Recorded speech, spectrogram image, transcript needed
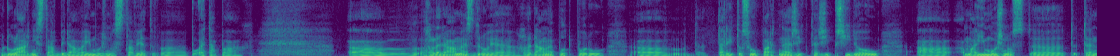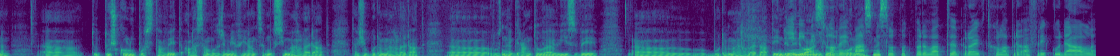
Modulární stavby dávají možnost stavět eh, po etapách. A Hledáme zdroje, hledáme podporu. Tady to jsou partneři, kteří přijdou a, a mají možnost ten tu, tu školu postavit, ale samozřejmě finance musíme hledat, takže budeme hledat uh, různé grantové výzvy, budeme hledat individuální Jinými slovy, podporu. má smysl podporovat projekt Kola pro Afriku dál?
